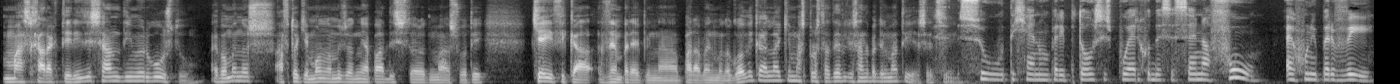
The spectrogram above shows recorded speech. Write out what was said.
μας χαρακτηρίζει σαν δημιουργούς του. Επομένως, αυτό και μόνο νομίζω είναι η απάντηση στο ερώτημά σου. Ότι και ηθικά δεν πρέπει να παραβαίνουμε τον κώδικα, αλλά και μας προστατεύει και σαν επαγγελματίες. Σου τυχαίνουν περιπτώσεις που έρχονται σε σένα αφού έχουν υπερβεί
